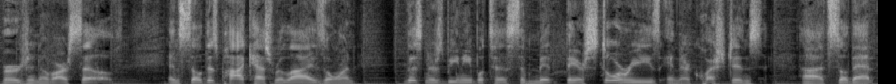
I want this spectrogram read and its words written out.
version of ourselves. And so this podcast relies on listeners being able to submit their stories and their questions uh, so that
